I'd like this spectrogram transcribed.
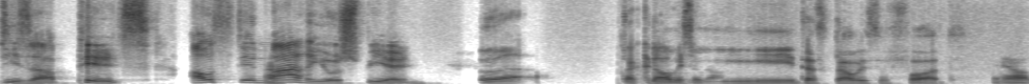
dieser Pilz, aus den Mario-Spielen. Das glaube ich sogar. Das glaube ich sofort. Ja.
